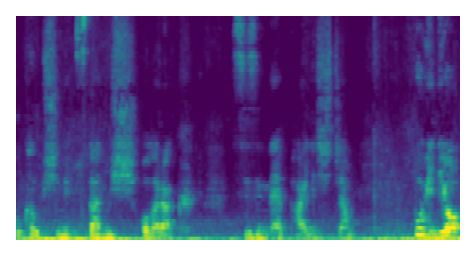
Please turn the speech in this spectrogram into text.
bu kalıp işini üstlenmiş olarak sizinle paylaşacağım. Bu video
